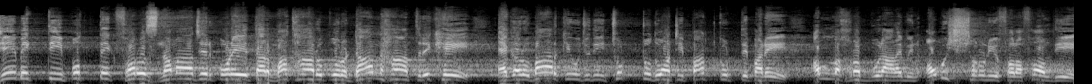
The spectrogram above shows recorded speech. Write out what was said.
যে ব্যক্তি প্রত্যেক ফরজ নামাজের পরে তার মাথার উপর ডান হাত রেখে এগারো বার কেউ যদি ছোট্ট দোয়াটি পাঠ করতে পারে, আল্লাহ রব্বুল আলমিন অবিস্মরণীয় ফলাফল দিয়ে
